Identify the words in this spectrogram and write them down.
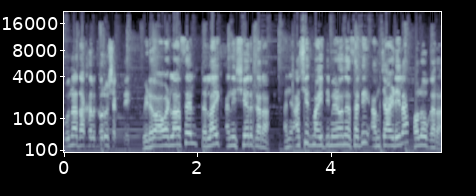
गुन्हा दाखल करू शकते. व्हिडिओ आवडला असेल तर लाईक आणि शेअर करा. आणि अशीच माहिती मिळवण्यासाठी आमच्या आयडीला फॉलो करा.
